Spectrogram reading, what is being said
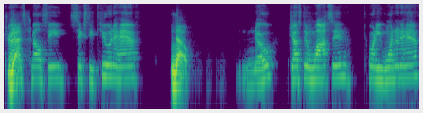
Travis Yes. Kelce, 62 and a half. No. No. Justin Watson, 21 and a half.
